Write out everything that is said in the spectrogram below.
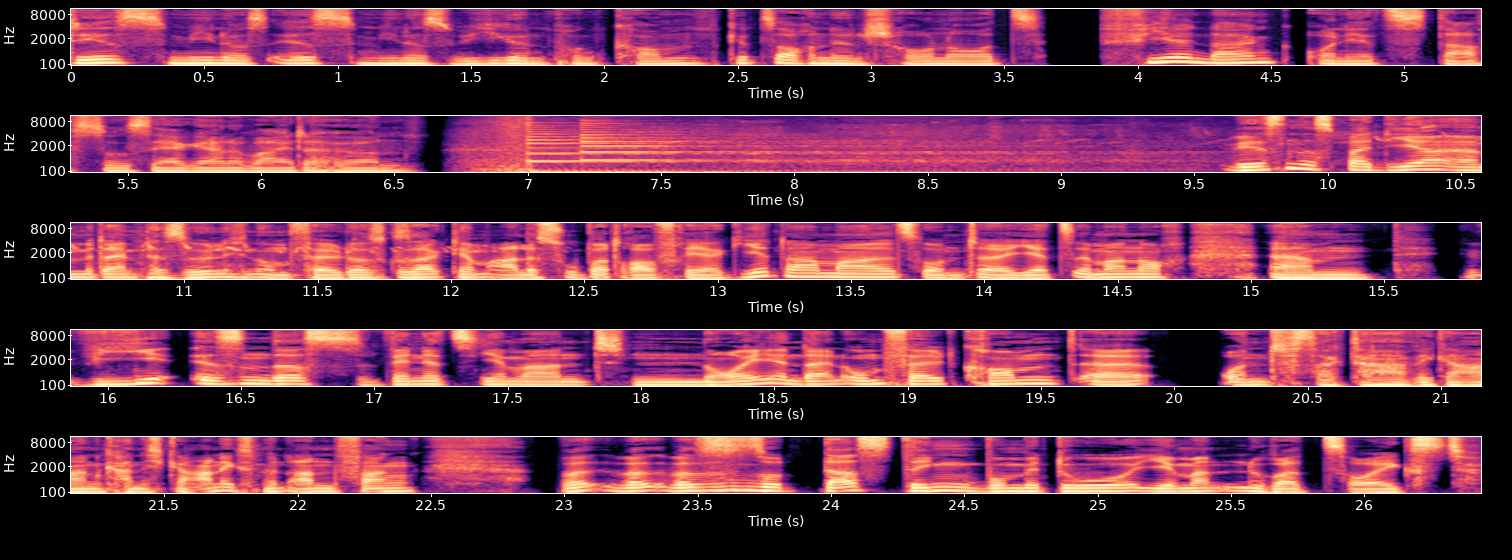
dis-is-vegan.com. Gibt's auch in den Show Notes. Vielen Dank und jetzt darfst du sehr gerne weiterhören. Wie ist denn das bei dir äh, mit deinem persönlichen Umfeld? Du hast gesagt, die haben alle super drauf reagiert damals und äh, jetzt immer noch. Ähm, wie ist denn das, wenn jetzt jemand neu in dein Umfeld kommt äh, und sagt, ah, vegan kann ich gar nichts mit anfangen? Was, was ist denn so das Ding, womit du jemanden überzeugst?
